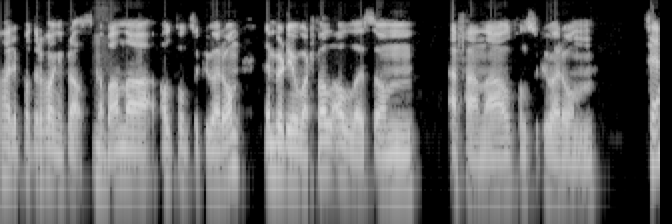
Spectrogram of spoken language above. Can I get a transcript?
'Harry Potter og fangen fra Azkaban' av Alfonso Cuarón. Den burde jo i hvert fall alle som er fan av Alfonso Cuarón se.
